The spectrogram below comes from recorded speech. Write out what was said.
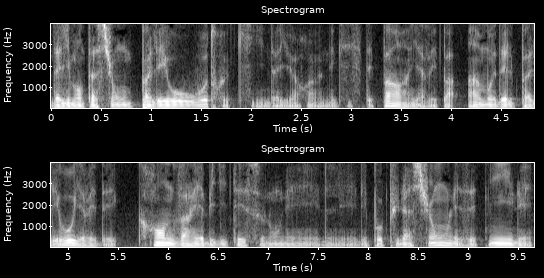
d'alimentation paléo ou autre qui d'ailleurs n'existait pas. Hein. Il n'y avait pas un modèle paléo, il y avait des grandes variabilités selon les, les populations, les ethnies, les,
